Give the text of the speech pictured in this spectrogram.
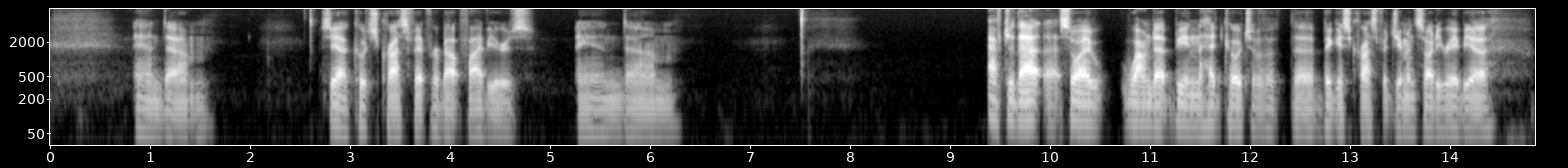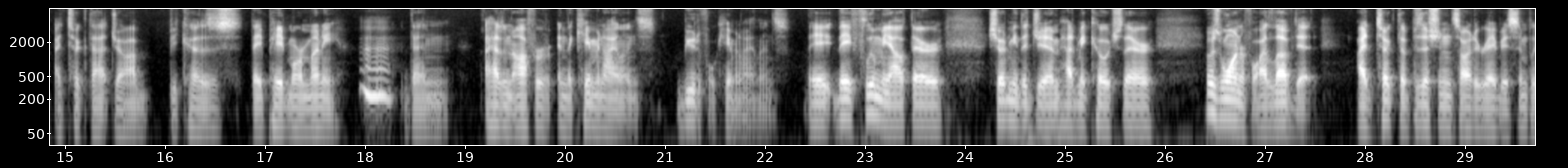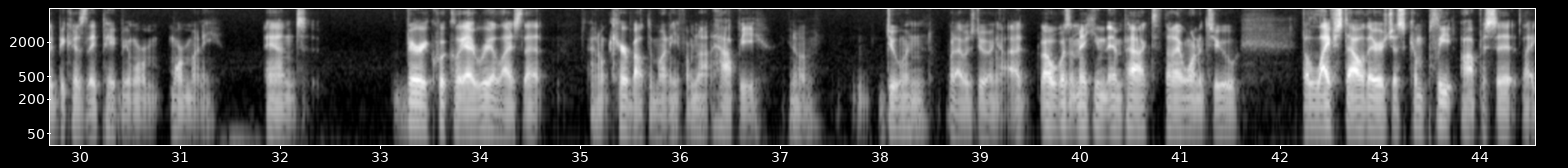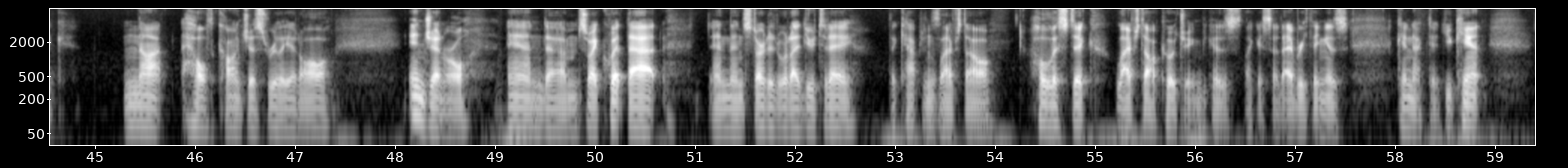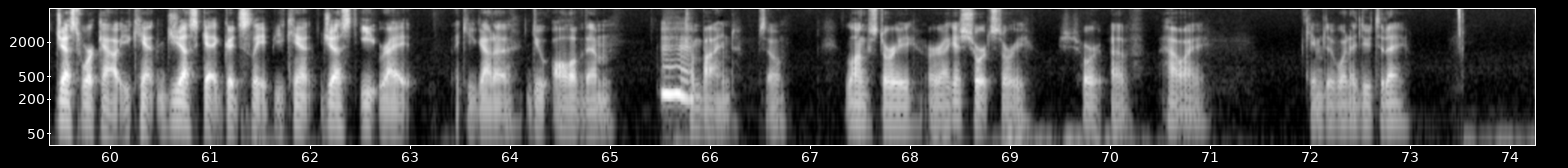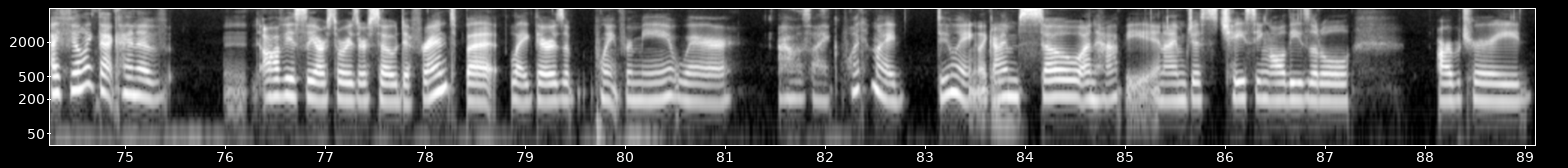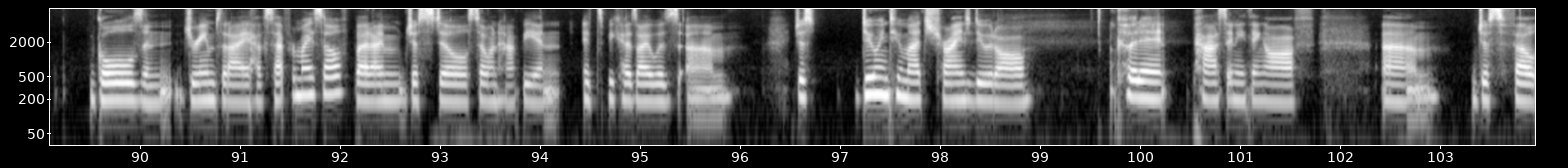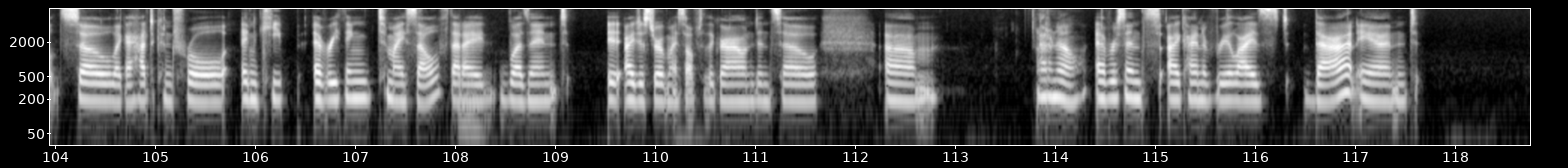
And um, so yeah, I coached CrossFit for about five years, and um, after that, uh, so I wound up being the head coach of the biggest CrossFit gym in Saudi Arabia. I took that job because they paid more money hmm than I had an offer in the Cayman Islands, beautiful Cayman Islands. They they flew me out there, showed me the gym, had me coach there. It was wonderful. I loved it. I took the position in Saudi Arabia simply because they paid me more more money. And very quickly I realized that I don't care about the money if I'm not happy, you know, doing what I was doing. I, I wasn't making the impact that I wanted to. The lifestyle there is just complete opposite, like not health conscious really at all in general. And um, so I quit that and then started what I do today, the Captain's Lifestyle, holistic lifestyle coaching, because like I said, everything is connected. You can't just work out, you can't just get good sleep, you can't just eat right. Like you got to do all of them hmm combined. So, long story, or I guess short story, short of how I came to what I do today. I feel like that kind of obviously our stories are so different, but like there was a point for me where I was like, what am I doing? Like Mm. I'm so unhappy and I'm just chasing all these little arbitrary goals and dreams that I have set for myself, but I'm just still so unhappy and it's because I was um just doing too much, trying to do it all. Couldn't pass anything off. Um just felt so like I had to control and keep everything to myself that I wasn't it, I just drove myself to the ground and so um I don't know ever since I kind of realized that and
